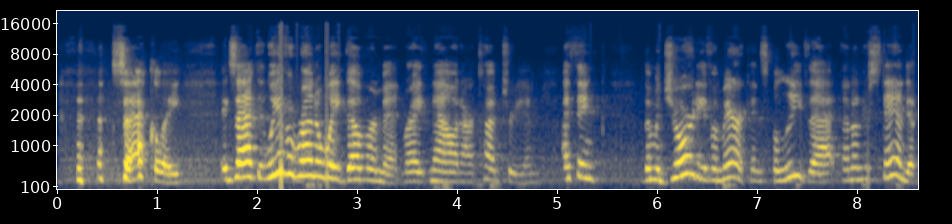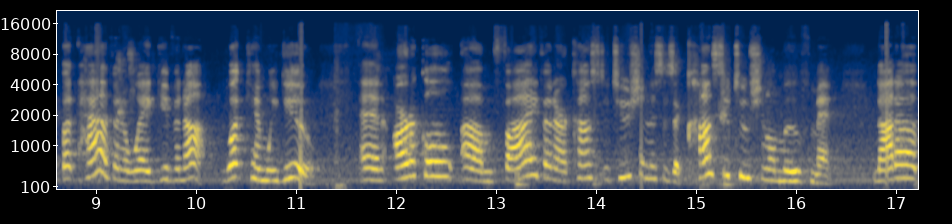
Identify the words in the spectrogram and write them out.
exactly. Exactly. We have a runaway government right now in our country. And I think the majority of Americans believe that and understand it, but have in a way given up. What can we do? And Article um, 5 in our Constitution, this is a constitutional movement, not a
